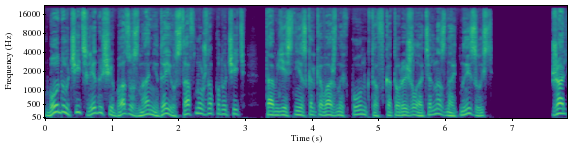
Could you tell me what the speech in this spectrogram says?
«Буду учить следующую базу знаний, да и устав нужно подучить. Там есть несколько важных пунктов, которые желательно знать наизусть». «Жаль,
